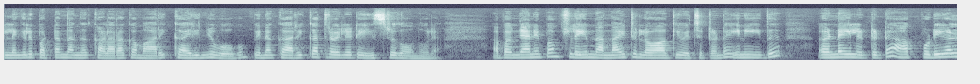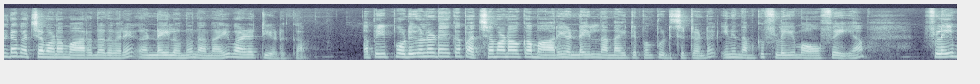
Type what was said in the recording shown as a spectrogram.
ഇല്ലെങ്കിൽ പെട്ടെന്ന് അങ്ങ് കളറൊക്കെ മാറി കരിഞ്ഞു പോകും. പിന്നെ കറിക്ക് അത്ര വലിയ ടേസ്റ്റ് തോന്നൂല. അപ്പം ഞാനിപ്പം ഫ്ലെയിം നന്നായിട്ട് ലോ ആക്കി വെച്ചിട്ടുണ്ട്. ഇനി ഇത് എണ്ണയിലിട്ടിട്ട് ആ പൊടികളുടെ പച്ചമണം മാറുന്നത് വരെ എണ്ണയിലൊന്ന് നന്നായി വഴറ്റിയെടുക്കാം. അപ്പോൾ ഈ പൊടികളുടെയൊക്കെ പച്ചമണമൊക്കെ മാറി എണ്ണയിൽ നന്നായിട്ട് ഇപ്പം പിടിച്ചിട്ടുണ്ട്. ഇനി നമുക്ക് ഫ്ലെയിം ഓഫ് ചെയ്യാം. ഫ്ലെയിം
